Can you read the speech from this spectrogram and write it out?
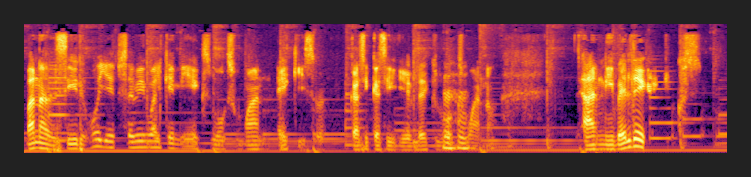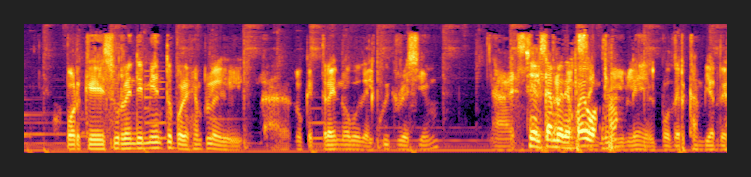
van a decir, oye, se ve igual que mi Xbox One X, o casi casi el Xbox One, ¿no? A nivel de gráficos. Porque su rendimiento, por ejemplo, el, lo que trae nuevo del Quick Resume. Ah, sí, el cambio de juego. increíble, el poder cambiar de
